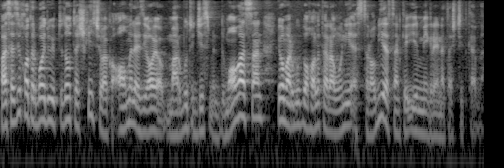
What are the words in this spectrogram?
پس از این خاطر باید ابتدا تشخیص شود که عامل از آیا مربوط جسم دماغ هستند یا مربوط به حالت روانی استرابی هستند که این میگرین تشدید کرده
